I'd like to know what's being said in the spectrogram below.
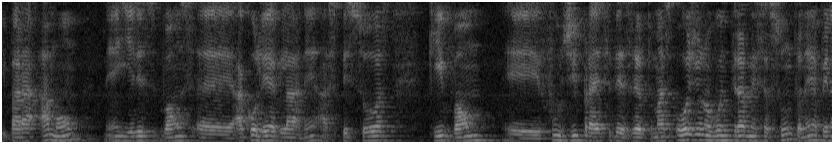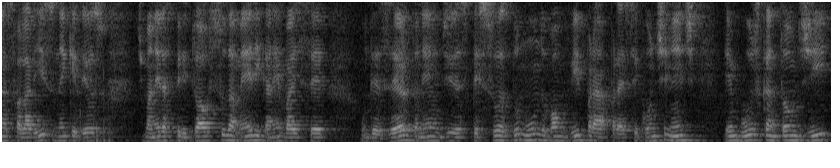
e para Amon, né, e eles vão eh, acolher lá né, as pessoas que vão eh, fugir para esse deserto. Mas hoje eu não vou entrar nesse assunto, né, apenas falar isso, né, que Deus, de maneira espiritual, Sudamérica né, vai ser um deserto, né, onde as pessoas do mundo vão vir para, para esse continente em busca então de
